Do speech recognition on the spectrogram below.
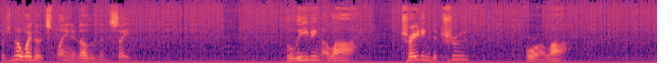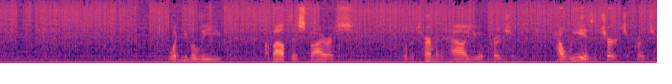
there's no way to explain it other than Satan believing a lie trading the truth for a lie. What you believe about this virus will determine how you approach it, how we as a church approach it.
